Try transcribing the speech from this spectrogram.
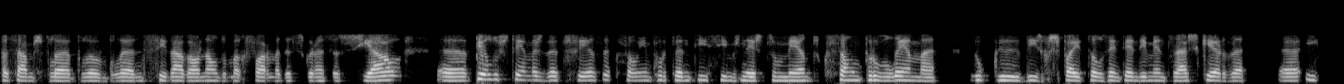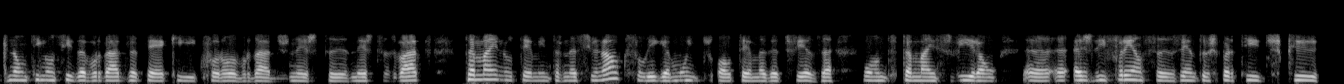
passámos pela, pela, pela, necessidade ou não de uma reforma da segurança social, uh, pelos temas da defesa, que são importantíssimos neste momento, que são um problema no que diz respeito aos entendimentos à esquerda uh, e que não tinham sido abordados até aqui e que foram abordados neste, neste debate. Também no tema internacional, que se liga muito ao tema da defesa, onde também se viram uh, as diferenças entre os partidos que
